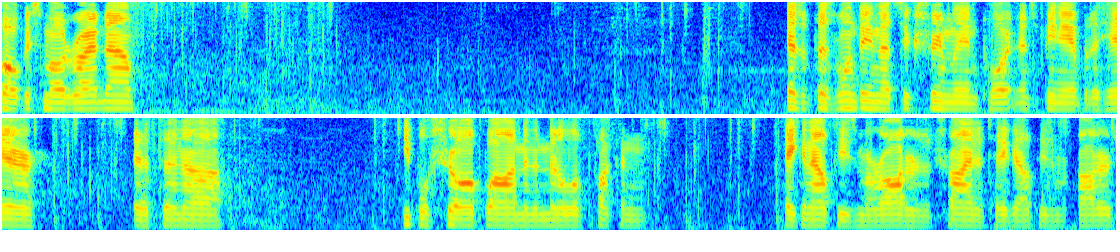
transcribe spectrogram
focus mode right now. Because if there's one thing that's extremely important, it's being able to hear if then uh people show up while I'm in the middle of fucking taking out these marauders or trying to take out these marauders.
